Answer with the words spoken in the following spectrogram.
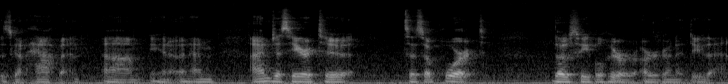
is going to happen. Um, you know, and I'm I'm just here to to support those people who are, are going to do that.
